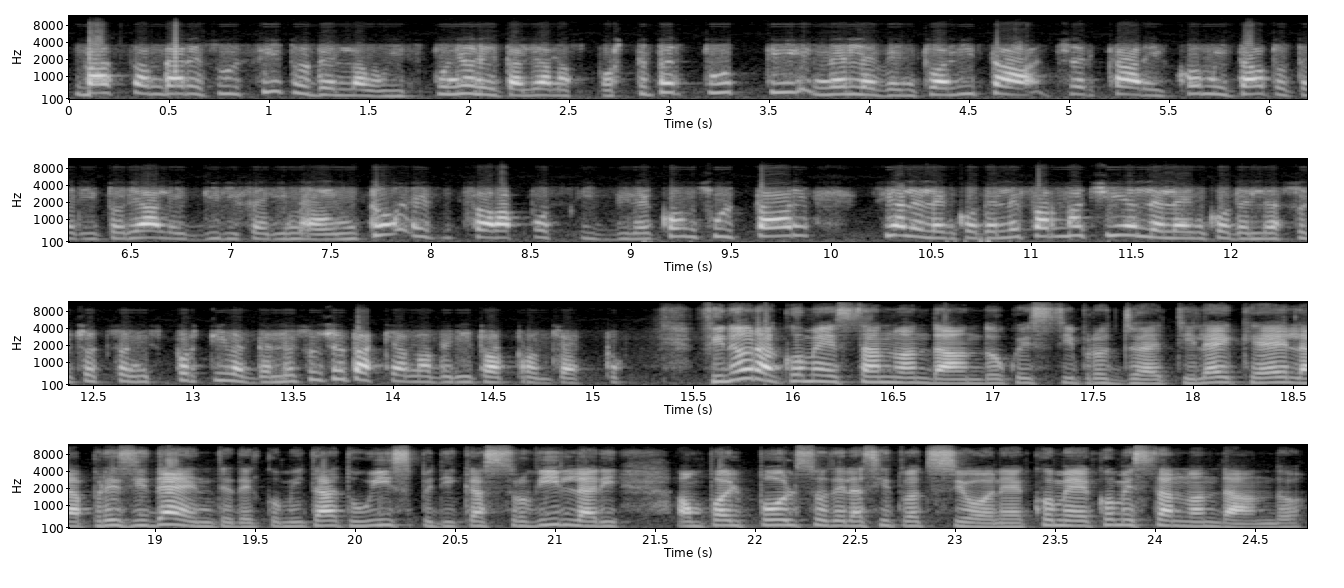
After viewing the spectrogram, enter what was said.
Basta andare sul sito della WISP, Unione Italiana Sport per Tutti, nell'eventualità cercare il comitato territoriale di riferimento e sarà possibile consultare sia l'elenco delle farmacie e l'elenco delle associazioni sportive e delle società che hanno aderito al progetto. Finora come stanno andando questi progetti? Lei che è la presidente del comitato WISP di Castrovillari ha un po' il polso della situazione, come, come stanno andando?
